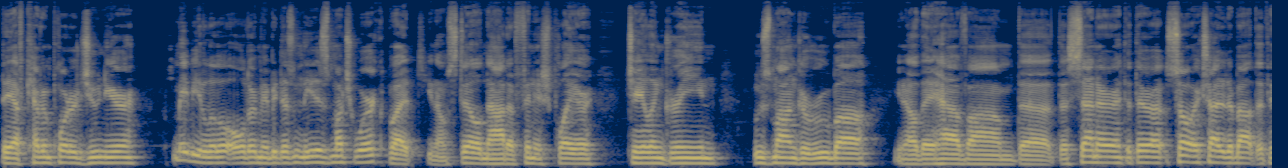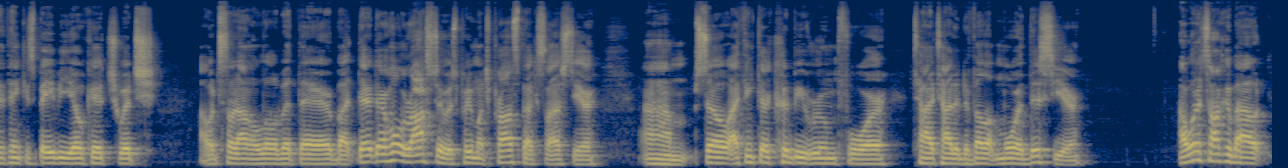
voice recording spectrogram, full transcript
they have Kevin Porter Jr., maybe a little older, maybe doesn't need as much work, but, you know, still not a finished player. Jalen Green, Usman Garuba, you know, they have um, the the center that they're so excited about that they think is Baby Jokic, which I would slow down a little bit there. But their their whole roster was pretty much prospects last year. Um, so I think there could be room for Ty Ty to develop more this year. I want to talk about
